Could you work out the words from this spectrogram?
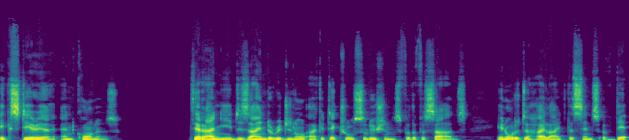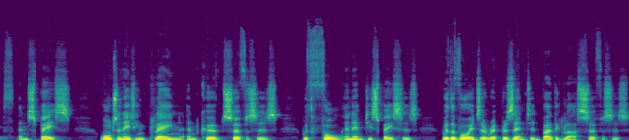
Exterior and corners. Terragni designed original architectural solutions for the facades in order to highlight the sense of depth and space, alternating plane and curved surfaces with full and empty spaces, where the voids are represented by the glass surfaces.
